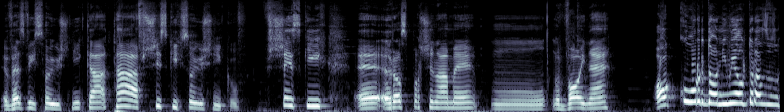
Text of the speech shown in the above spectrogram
wezwij sojusznika, ta, wszystkich sojuszników, wszystkich e, rozpoczynamy mm, wojnę. O kurde, oni mnie od razu...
